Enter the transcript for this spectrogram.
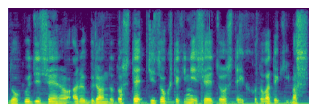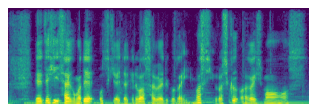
独自性のあるブランドとして持続的に成長していくことができます。えー、ぜひ最後までお付き合いいただければ幸いでございます。よろしくお願いします。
